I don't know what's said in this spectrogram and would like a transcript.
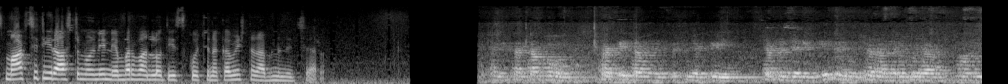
స్మార్ట్ సిటీ రాష్ట్రంలోని నెంబర్ వన్లో తీసుకొచ్చిన కమిషనర్ అభినందించారు. చట్టము ప్రకటిద్దామని చెప్పేసి చెప్పి చెప్పడం జరిగింది రెండు నిమిషాలు అందరూ కూడా మనం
